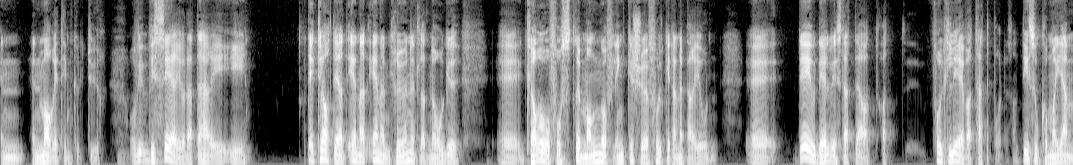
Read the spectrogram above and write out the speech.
en, en maritim kultur. Og vi, vi, ser jo dette her i, i Det er klart det at en av, en av grunnene til at Norge eh, klarer å fostre mange og flinke sjøfolk i denne perioden, eh, det er jo delvis dette at, at, folk lever tett på det. Sant? De som kommer hjem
